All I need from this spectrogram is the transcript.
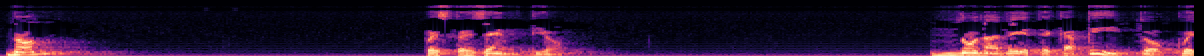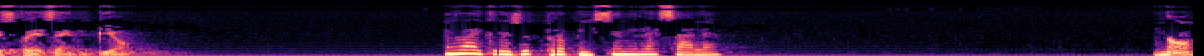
Non? Questo esempio. Non avete capito questo esempio. Nu ai crezut promisiunile sale. Non?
